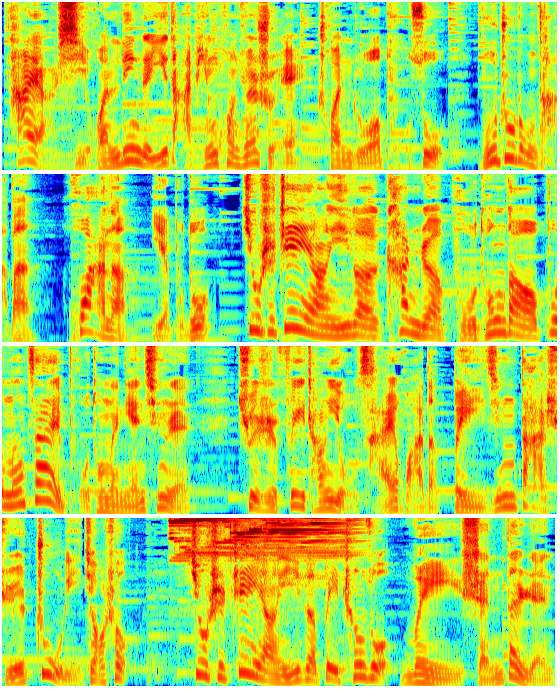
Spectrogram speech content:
他呀，喜欢拎着一大瓶矿泉水，穿着朴素，不注重打扮，话呢也不多。就是这样一个看着普通到不能再普通的年轻人，却是非常有才华的北京大学助理教授。就是这样一个被称作伪神的人，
